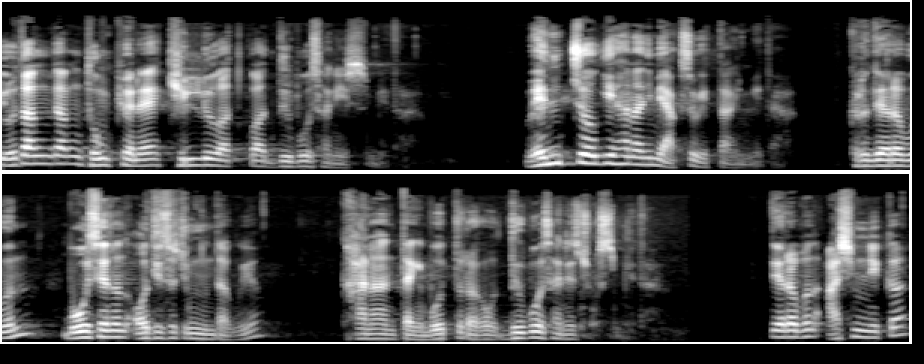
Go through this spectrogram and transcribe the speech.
요단강 동편에 길르앗과 느보산이 있습니다. 왼쪽이 하나님의 약속의 땅입니다. 그런데 여러분 모세는 어디서 죽는다고요? 가나안 땅에 못 들어가고 느보산에서 죽습니다. 여러분 아십니까?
